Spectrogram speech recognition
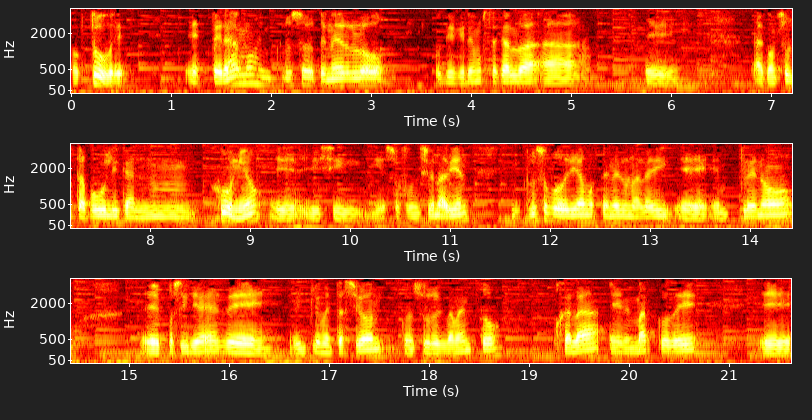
octubre. Esperamos incluso tenerlo, porque queremos sacarlo a, a, eh, a consulta pública en junio, y si eso funciona bien, incluso podríamos tener una ley eh, en pleno eh, posibilidades de, de implementación con su reglamento, ojalá en el marco de eh,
